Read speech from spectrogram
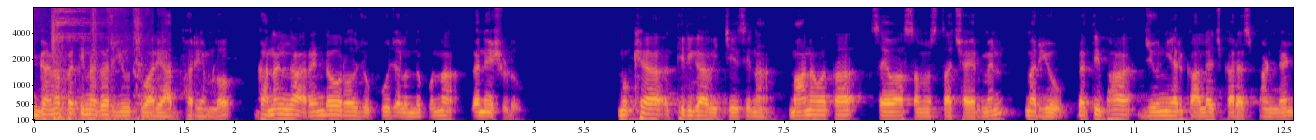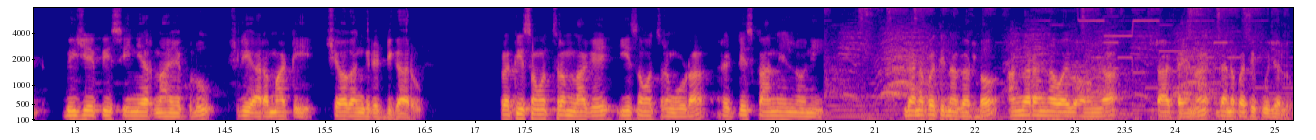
గణపతి నగర్ యూత్ వారి ఆధ్వర్యంలో ఘనంగా రెండవ రోజు పూజలందుకున్న గణేశుడు. ముఖ్య అతిథిగా విచ్చేసిన మానవతా సేవా సంస్థ చైర్మన్ మరియు Prathibha junior college correspondent BJP senior నాయకులు శ్రీ అరమాటి శివగంగిరెడ్డి గారు. ప్రతి సంవత్సరం లాగే ఈ సంవత్సరం కూడా రెడ్డిస్ కాలనీలోని గణపతి నగర్లో అంగరంగ వైభవంగా స్టార్ట్ అయిన గణపతి పూజలు.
